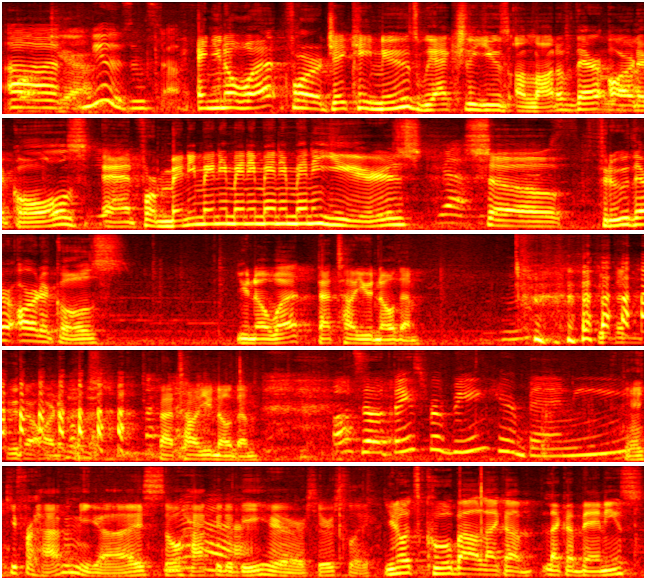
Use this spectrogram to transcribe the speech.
uh, yeah. news and stuff. And you know what? For JK News, we actually use a lot of their articles, Yeah. and for many, many, many, many, many years. Yeah. So through their articles, you know what? That's how you know them. Mm-hmm. through, them through their articles. That's how you know them. So thanks for being here, Benny. Thank you for having me, guys. So happy Yeah. to be here. Seriously. You know what's cool about like a like a Benny's?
